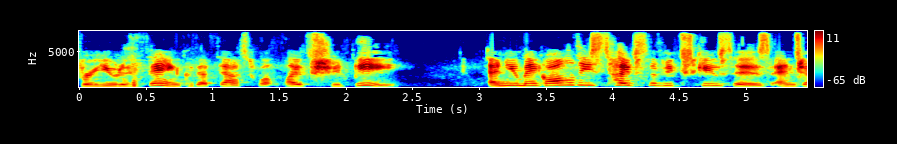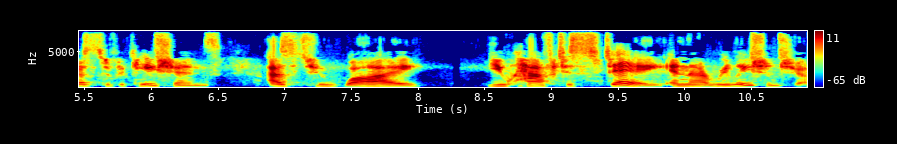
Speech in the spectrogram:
for you to think that that's what life should be. And you make all these types of excuses and justifications as to why you have to stay in that relationship.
